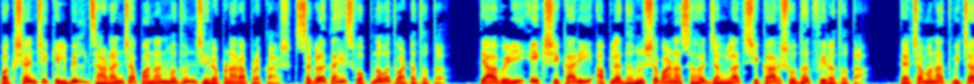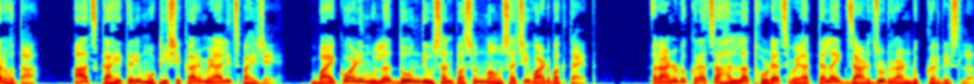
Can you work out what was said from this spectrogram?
पक्ष्यांची किलबिल झाडांच्या पानांमधून झिरपणारा प्रकाश सगळं काही स्वप्नवत वाटत होतं. त्यावेळी एक शिकारी आपल्या धनुष्यबाणासह जंगलात शिकार शोधत फिरत होता. त्याच्या मनात विचार होता आज काहीतरी मोठी शिकार मिळालीच पाहिजे. बायको आणि मुलं दोन दिवसांपासून मांसाची वाट बघतायत. रानडुकराचा हल्ला थोड्याच वेळात त्याला एक जाडजूड रानडुक्कर दिसलं.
